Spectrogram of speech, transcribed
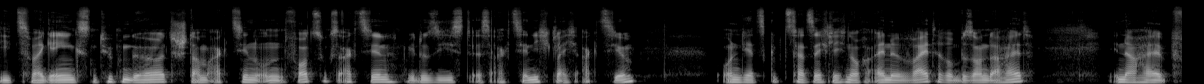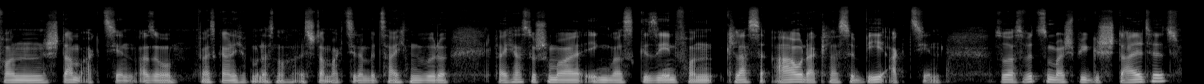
die zwei gängigsten Typen gehört, Stammaktien und Vorzugsaktien. Wie du siehst, ist Aktie nicht gleich Aktie. Und jetzt gibt es tatsächlich noch eine weitere Besonderheit innerhalb von Stammaktien. Also ich weiß gar nicht, ob man das noch als Stammaktie dann bezeichnen würde. Vielleicht hast du schon mal irgendwas gesehen von Klasse A oder Klasse B Aktien. So was wird zum Beispiel gestaltet,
